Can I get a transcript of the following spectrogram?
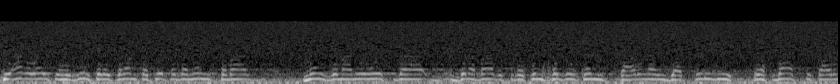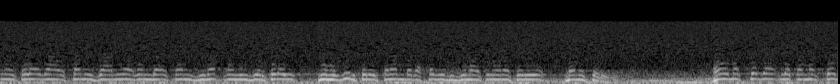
چی هغه وایی چی حضور صلی الله علیه وسلم که چیرته د نن سبا مونږ زمانه اوس د دنه بعد چی د کوم ښځو کوم کارونه ایجاد کړی دی احداث چی کارونه یې کړی ده او سمې جامې اغوندی او سم زینت غوندی یې جوړ کړی نو حضور صلی الله علیه وسلم به د ښځو د جماعتونو نه څه وی منع کړی وی او مقصد لکه مقصد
